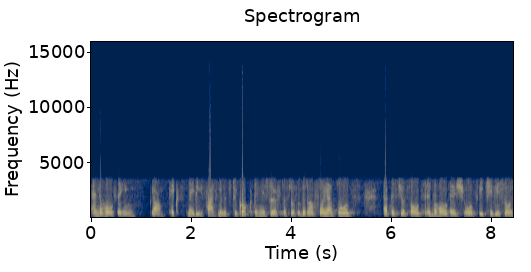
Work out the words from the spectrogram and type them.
and the whole thing yeah takes maybe five minutes to cook. Then you serve this with a bit of soya sauce. That is your salt in the whole dish or sweet chili sauce.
